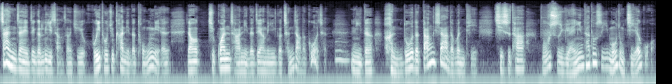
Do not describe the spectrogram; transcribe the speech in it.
站在这个立场上去回头去看你的童年，然后去观察你的这样的一个成长的过程，嗯，你的很多的当下的问题，其实它。不是原因，它都是以某种结果。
